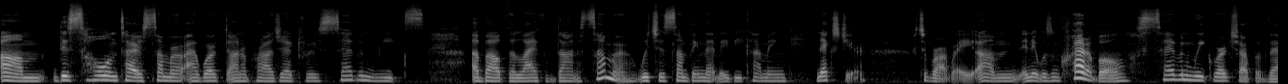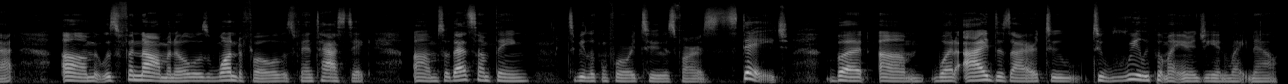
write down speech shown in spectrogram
um, this whole entire summer, I worked on a project for seven weeks about the life of Donna Summer, which is something that may be coming next year to Broadway. Um, and it was incredible. Seven week workshop of that. Um, it was phenomenal. It was wonderful. It was fantastic. Um, so that's something to be looking forward to as far as stage. But um, what I desire to to really put my energy in right now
